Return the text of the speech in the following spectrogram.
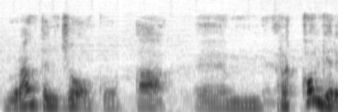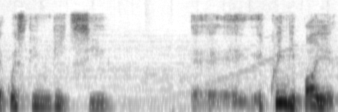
durante il gioco a ehm, raccogliere questi indizi e, e, quindi poi,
